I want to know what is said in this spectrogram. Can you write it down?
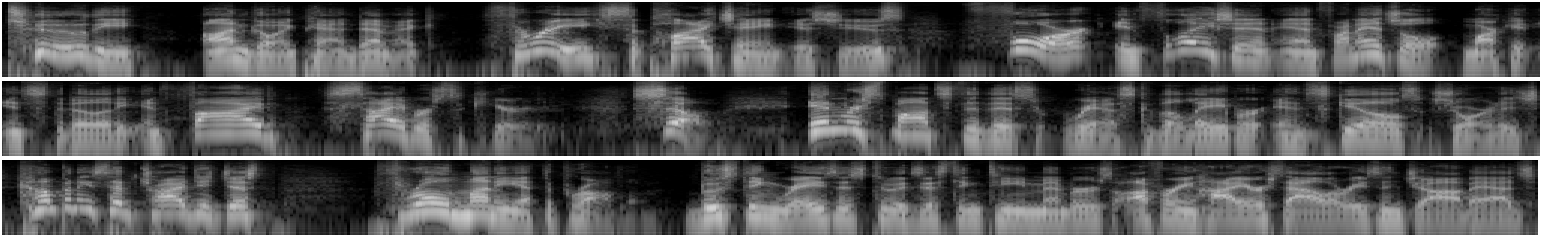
two, the ongoing pandemic, three, supply chain issues, four, inflation and financial market instability, and five, cybersecurity. So, in response to this risk, the labor and skills shortage, companies have tried to just throw money at the problem boosting raises to existing team members, offering higher salaries and job ads,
